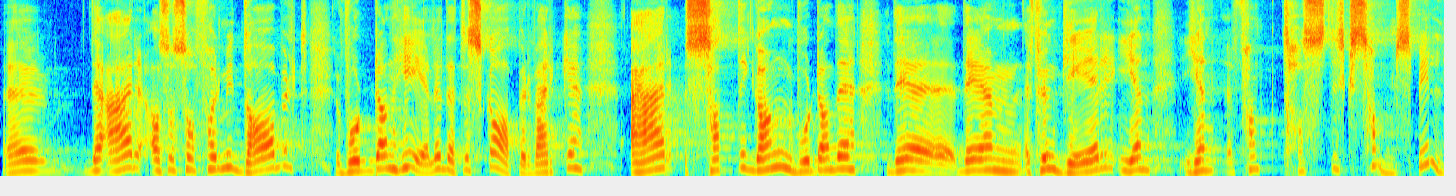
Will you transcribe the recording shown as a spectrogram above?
Eh, det er altså så formidabelt hvordan hele dette skaperverket er satt i gang, hvordan det, det, det mm, fungerer i en, i en, fantastisk samspill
